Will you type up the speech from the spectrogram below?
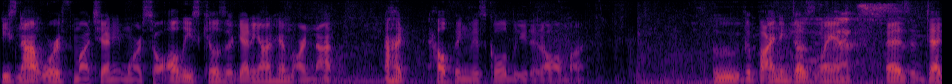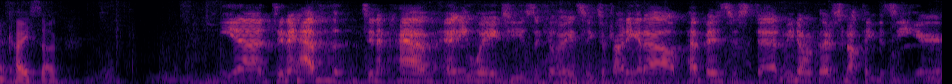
he's not worth much anymore. So all these kills they're getting on him are not not helping this gold lead at all much. Ooh, the binding does land. That's- That is a dead Kai'Sa. Yeah, didn't have the, didn't have any way to use the killer instinct to try to get out. Pepe's just dead. We don't. There's nothing to see here.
